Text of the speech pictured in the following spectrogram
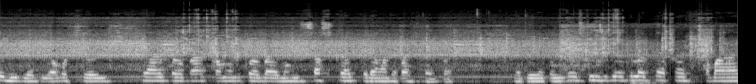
এই ভিডিওটি। অবশ্যই শেয়ার করবা কমেন্ট করবা এবং সাবস্ক্রাইব করে আমাদের পাশে থাকবা। যাতে এরকম ইন্টারেস্টিং ভিডিওগুলোতে আপনার সবাই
